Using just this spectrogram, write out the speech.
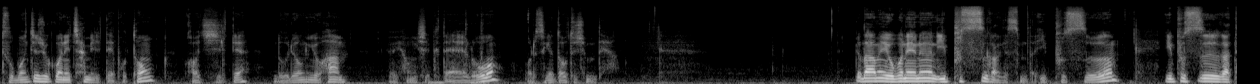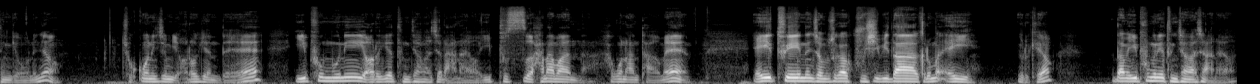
두 번째 조건이 참일 때 보통 거짓일 때 노령 요함 형식 그대로 머릿속에 넣어두시면 돼요. 그 다음에 이번에는 ifs 가겠습니다. ifs ifs 같은 경우는요. 조건이 지금 여러 개인데 if문이 여러 개 등장하지 않아요. ifs 하나만 하고 난 다음에 A2에 있는 점수가 90이다 그러면 A 이렇게요. 그 다음에 이 부분이 등장하지 않아요.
